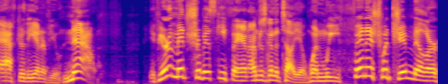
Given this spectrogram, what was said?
after the interview. Now, if you're a Mitch Trubisky fan, I'm just going to tell you when we finish with Jim Miller,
